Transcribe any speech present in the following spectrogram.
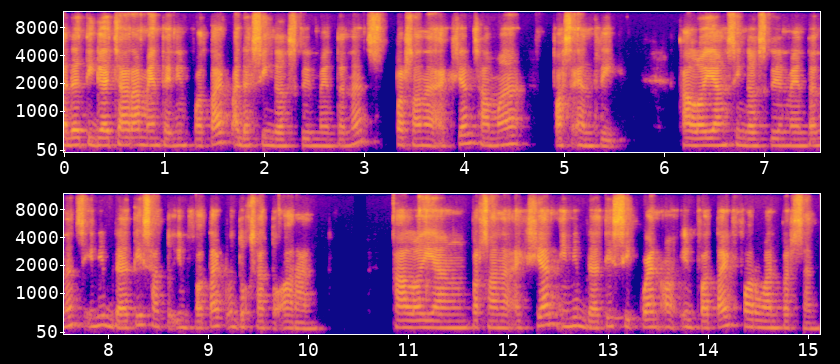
Ada tiga cara maintain info type, ada single screen maintenance, personal action, sama fast entry. Kalau yang single screen maintenance ini berarti satu info type untuk satu orang. Kalau yang personal action ini berarti sequence of info type for one person.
